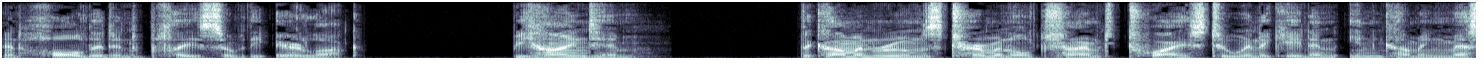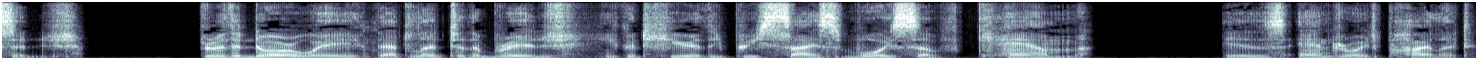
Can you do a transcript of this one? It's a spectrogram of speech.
and hauled it into place over the airlock. Behind him, the common room's terminal chimed twice to indicate an incoming message. Through the doorway that led to the bridge, he could hear the precise voice of Cam, his android pilot,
